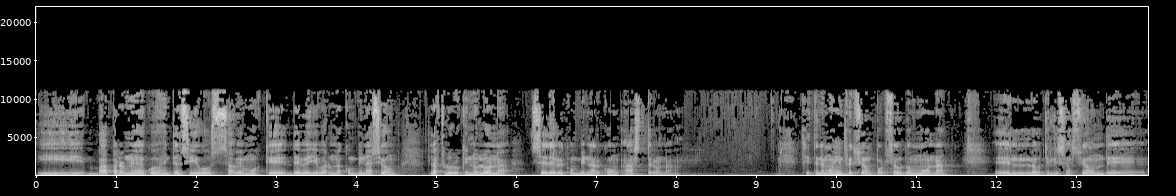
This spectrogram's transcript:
y va para unidad de cuidados intensivos, sabemos que debe llevar una combinación. La fluoroquinolona se debe combinar con astreonam. Si tenemos infección por pseudomonas, la utilización de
